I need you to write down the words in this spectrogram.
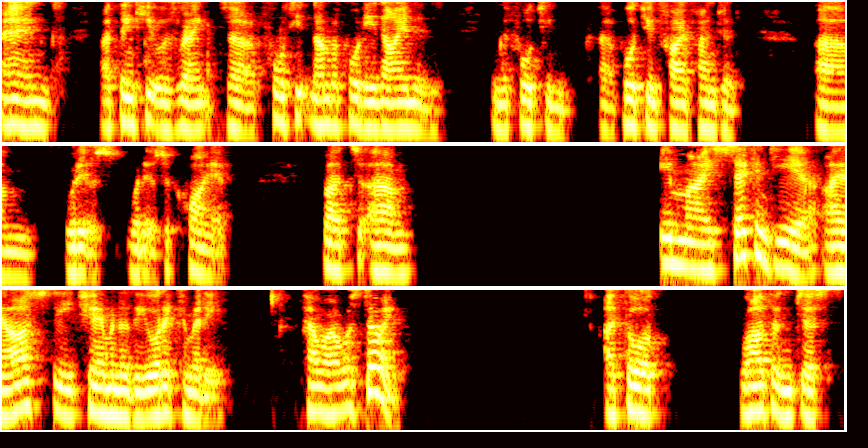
and I think it was ranked uh, 40, number 49 in, in the 14 uh, 14 500 um, when it was when it was acquired. But um, in my second year, I asked the chairman of the audit committee how I was doing. I thought, rather than just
